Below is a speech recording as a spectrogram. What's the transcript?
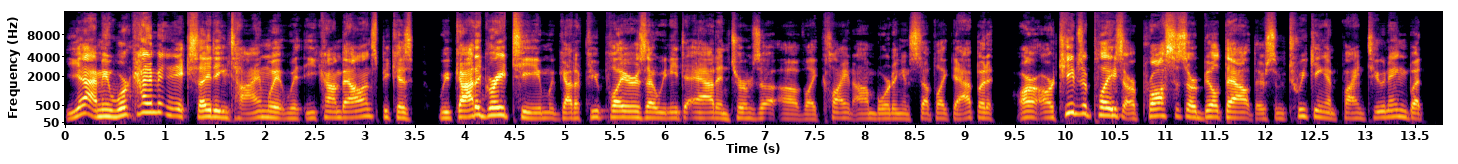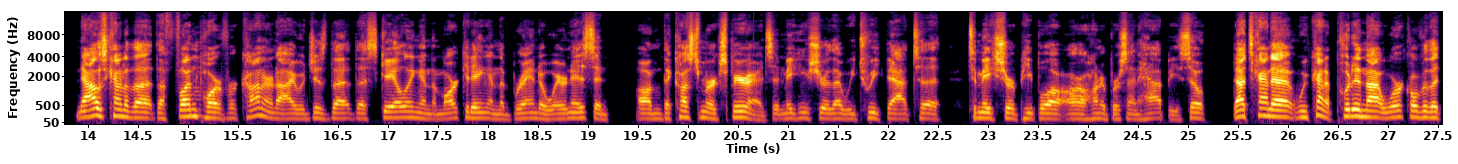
Yeah, I mean, we're kind of in an exciting time with with Ecom Balance because we've got a great team. We've got a few players that we need to add in terms of, of like client onboarding and stuff like that. But our our team's in place, our processes are built out. There's some tweaking and fine tuning, but now is kind of the the fun part for Connor and I, which is the the scaling and the marketing and the brand awareness and um, the customer experience and making sure that we tweak that to to make sure people are, are 100% happy. So that's kind of we've kind of put in that work over the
